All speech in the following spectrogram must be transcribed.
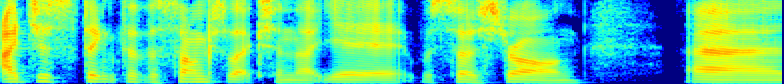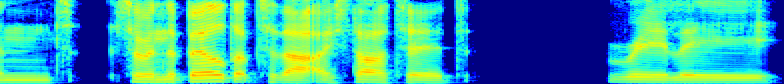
I just think that the song selection that year was so strong. And so in the build up to that, I started really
